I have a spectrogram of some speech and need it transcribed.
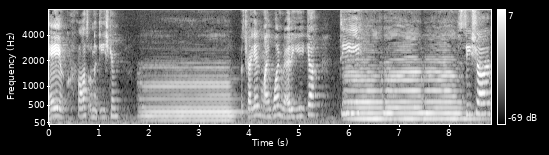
A across on the D string. Let's try again, line one, ready, go. D, C sharp,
